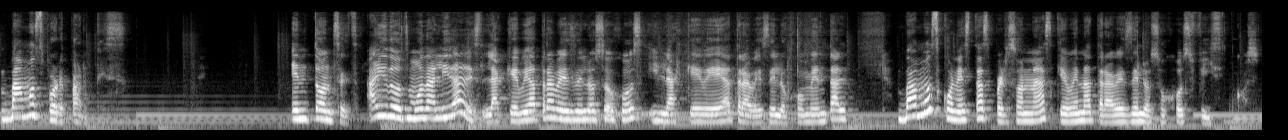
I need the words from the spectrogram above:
vamos por partes. Entonces, hay dos modalidades, la que ve a través de los ojos y la que ve a través del ojo mental. Vamos con estas personas que ven a través de los ojos físicos.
